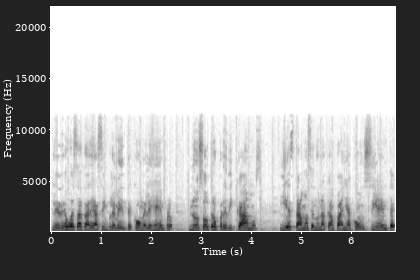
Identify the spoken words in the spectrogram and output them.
Le dejo esa tarea simplemente. Con el ejemplo, nosotros predicamos y estamos haciendo una campaña consciente,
